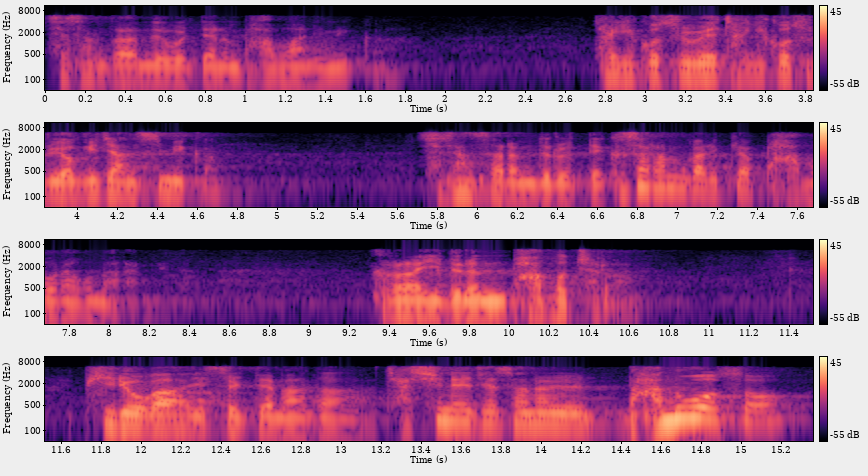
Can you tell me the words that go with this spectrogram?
세상 사람들 볼 때는 바보 아닙니까? 자기 것을 왜 자기 것으로 여기지 않습니까? 세상 사람들 볼때그 사람 가리켜 바보라고 말합니다. 그러나 이들은 바보처럼 필요가 있을 때마다 자신의 재산을 나누어서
